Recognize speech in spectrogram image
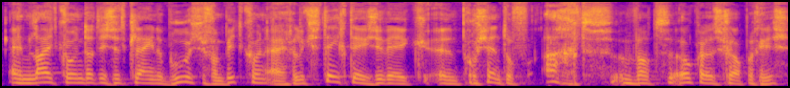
en Litecoin, dat is het kleine broertje van Bitcoin eigenlijk, steeg deze week een procent of acht, wat ook wel eens grappig is.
